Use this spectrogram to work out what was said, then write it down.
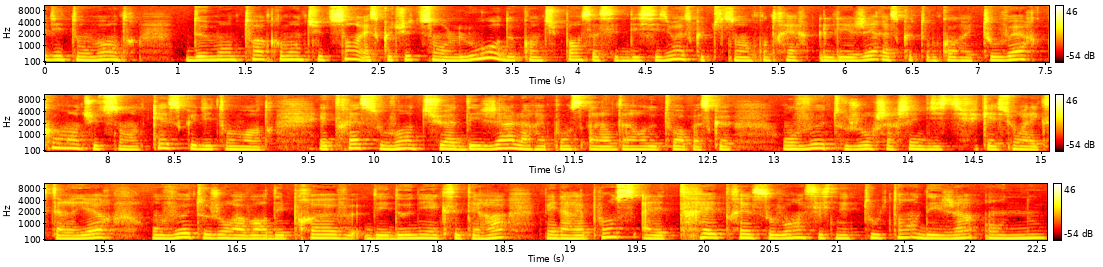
dit ton ventre. Demande-toi comment tu te sens. Est-ce que tu te sens lourde quand tu penses à cette décision? Est-ce que tu te sens au contraire légère? Est-ce que ton corps est ouvert? Comment tu te sens? Qu'est-ce que dit ton ventre? Et très souvent, tu as déjà la réponse à l'intérieur de toi parce que on veut toujours chercher une justification à l'extérieur, on veut toujours avoir des preuves, des données, etc. Mais la réponse, elle est très très souvent, si ce n'est tout le temps, déjà en nous.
